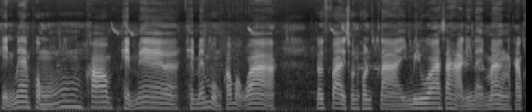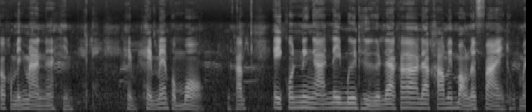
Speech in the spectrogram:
เห็นแม่ผมเขาเห็นแม่ เห็นแม่ผมเขาบอกว่ารถไฟชนคนตายไม่รู้ว่าสถานีไหนมั่งนะครับก็คอมเมนต์มานะเห็นเห็นเห็นแม่ผมบอกนะครับไอ้คนหนึ่งอะในมือถือแล้วเขาแล้วเขาไม่บอกรถไฟถูกไหม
